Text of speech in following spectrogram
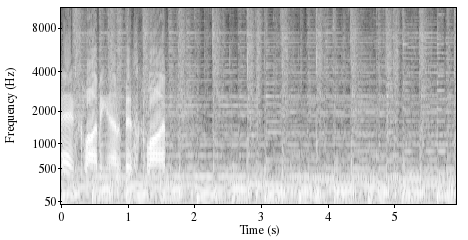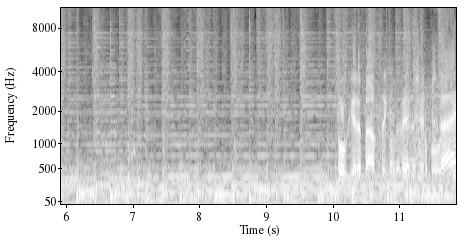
And climbing out of best climb. We'll get above the convection today.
